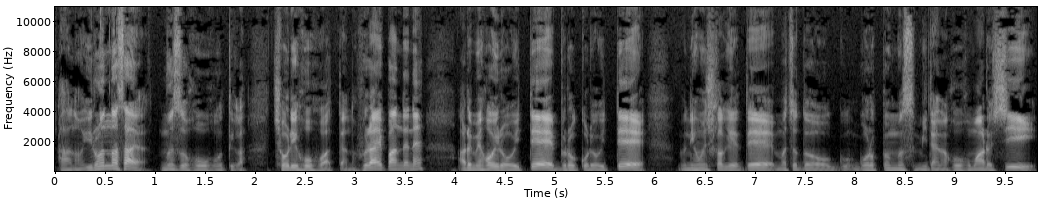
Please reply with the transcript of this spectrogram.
あの、いろんなさ、蒸す方法っていうか、調理方法あって、あの、フライパンでね、アルミホイル置いて、ブロッコリー置いて、日本酒かけて、まあ、ちょっと5、6分蒸すみたいな方法もあるし、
